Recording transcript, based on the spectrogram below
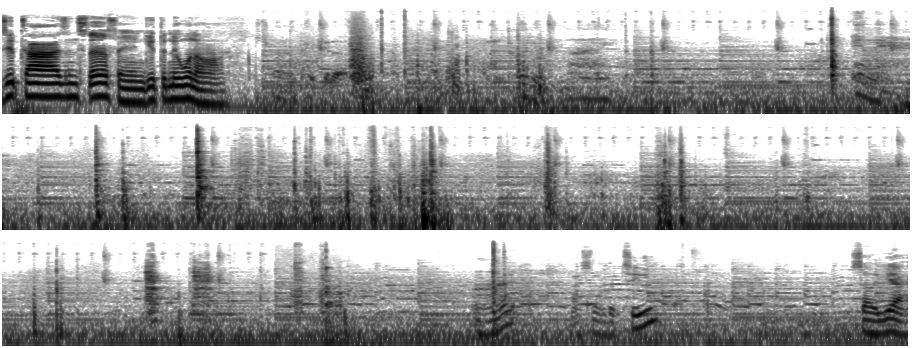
zip ties and stuff and get the new one on. Two. So yeah,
